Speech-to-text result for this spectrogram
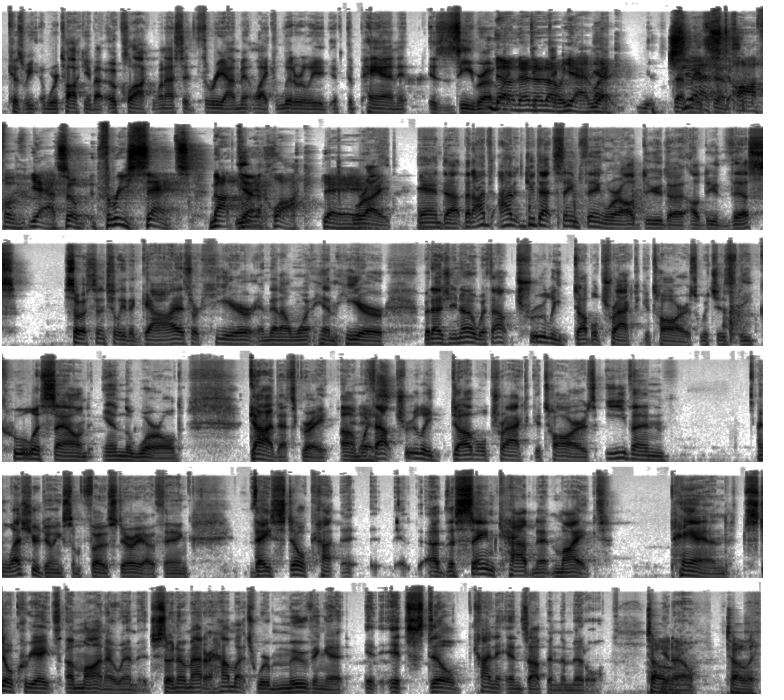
because we we're talking about o'clock. When i said three i meant like literally if the pan is zero no like, no no no. yeah, yeah like just off of yeah so three cents not three yeah. o'clock. Yeah, yeah, yeah, right. And uh, but I, I do that same thing where i'll do the i'll do this so essentially, the guys are here, and then I want him here. But as you know, without truly double tracked guitars, which is the coolest sound in the world, God, that's great. Um, without truly double tracked guitars, even unless you're doing some faux stereo thing, they still cut uh, uh, the same cabinet mic'd panned still creates a mono image. So no matter how much we're moving it, it, it still kind of ends up in the middle. Totally. You know? Totally.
